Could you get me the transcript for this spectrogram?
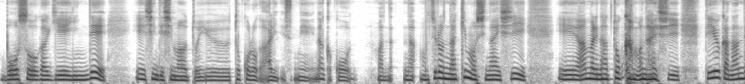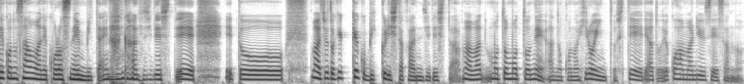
暴走が原因で、えー死んでしまうというところがありですねなんかこう、まあ、なもちろん泣きもしないし、えーあんまり納得感もないしっていうかなんでこの3話で殺すねんみたいな感じでしてえっとまあちょっと結構びっくりした感じでした。まあもともとねあのこのヒロインとしてであと横浜流星さんの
